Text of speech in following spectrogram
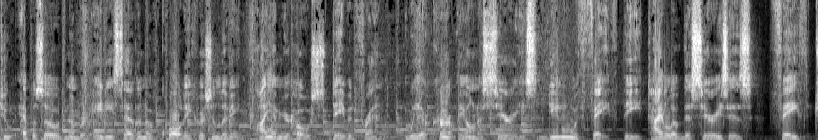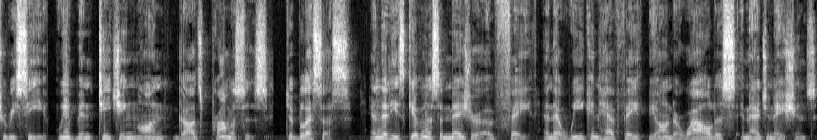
to episode number 87 of Quality Christian Living. I am your host, David Friend. We are currently on a series dealing with faith. The title of this series is Faith to Receive. We've been teaching on God's promises to bless us and that He's given us a measure of faith, and that we can have faith beyond our wildest imaginations.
